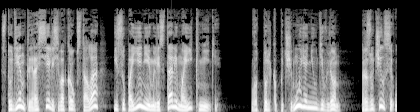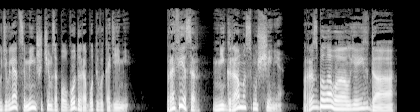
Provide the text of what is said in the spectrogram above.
Студенты расселись вокруг стола и с упоением листали мои книги. Вот только почему я не удивлен? Разучился удивляться меньше, чем за полгода работы в академии. «Профессор!» Ни грамма смущения. Разбаловал я их, да.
